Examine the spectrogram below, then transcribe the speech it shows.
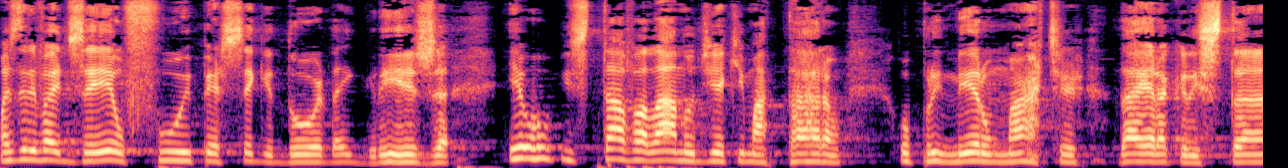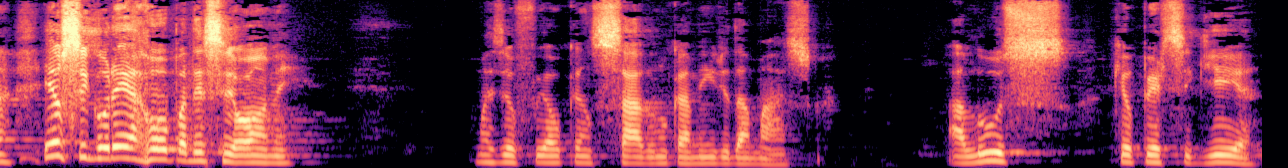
mas ele vai dizer: Eu fui perseguidor da igreja, eu estava lá no dia que mataram o primeiro mártir da era cristã, eu segurei a roupa desse homem mas eu fui alcançado no caminho de Damasco. A luz que eu perseguia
